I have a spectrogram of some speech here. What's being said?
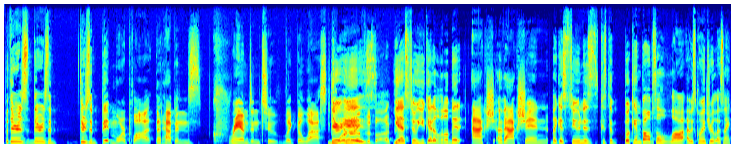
But there's there's a there's a bit more plot that happens crammed into like the last There quarter is. of the book. yeah so you get a little bit action of action like as soon as because the book involves a lot i was going through it last night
